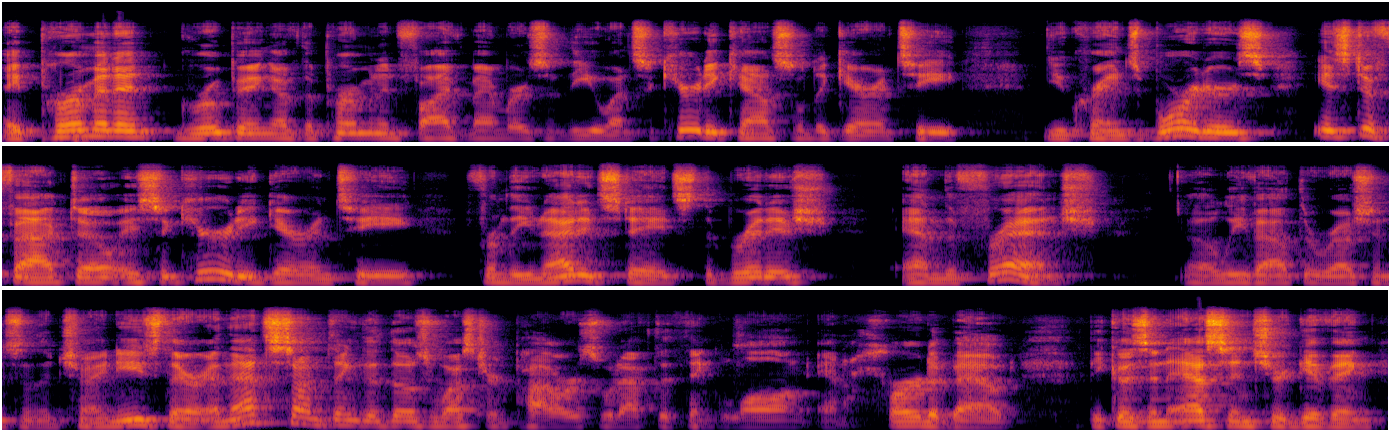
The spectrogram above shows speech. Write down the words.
A permanent grouping of the permanent five members of the UN Security Council to guarantee Ukraine's borders is de facto a security guarantee from the United States, the British, and the French. Uh, leave out the Russians and the Chinese there. And that's something that those Western powers would have to think long and hard about because, in essence, you're giving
